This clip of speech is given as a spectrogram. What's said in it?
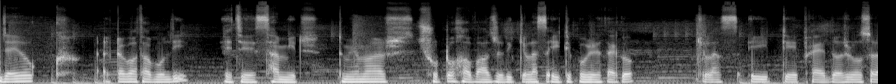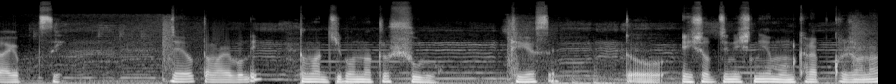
যাই হোক, একটা কথা বলি, এই যে সামির। তুমি আমার ছোট হবা যদি ক্লাস এইটে পড়ে থাকো। ক্লাস এইটে প্রায় দশ বছর আগে পড়ছি। যাই হোক, তোমার বলি, তোমার জীবন মাত্র শুরু, ঠিক আছে? তো এইসব জিনিস নিয়ে মন খারাপ করো না।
